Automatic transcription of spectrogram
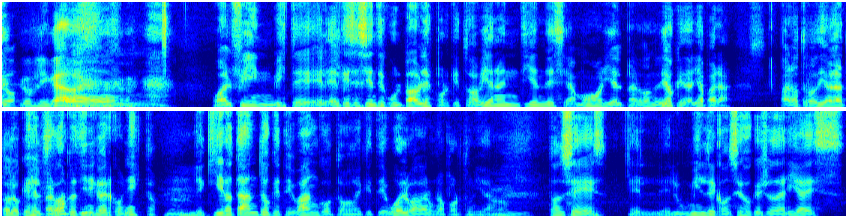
No. Complicado. O, o al fin, viste, el, el que se siente culpable es porque todavía no entiende ese amor y el perdón de Dios, que daría para, para otro día hablar todo lo que es el perdón, pero tiene que ver con esto. Mm. Te quiero tanto que te banco todo y que te vuelva a dar una oportunidad. Mm. Entonces, el, el humilde consejo que yo daría es,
